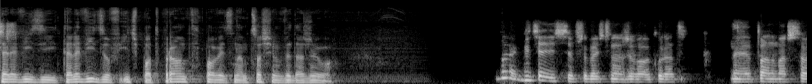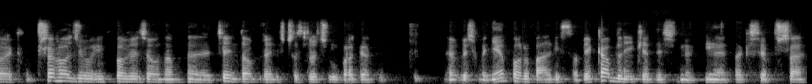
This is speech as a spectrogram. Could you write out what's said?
telewizji, telewidzów Idź Pod Prąd. Powiedz nam, co się wydarzyło. No jak widzieliście przy wejściu na żywo akurat pan marszałek przechodził i powiedział nam e, dzień dobry, jeszcze zwrócił uwagę, byśmy nie porwali sobie kabli, kiedyśmy tak się prze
